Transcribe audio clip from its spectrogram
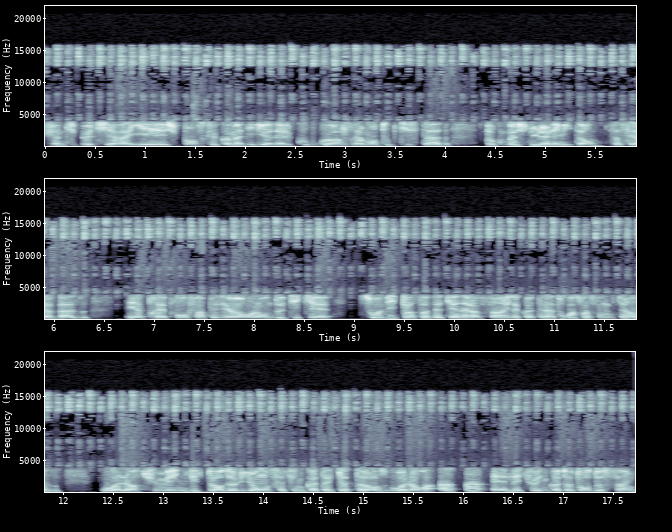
je suis un petit peu tiraillé. Je pense que comme a dit Lionel, coupe-gorge, vraiment tout petit stade. Donc match nul à la mi-temps, ça c'est la base. Et après, pour faire plaisir à Roland, deux tickets. Soit victoire Saint-Etienne à la fin et la cote elle est à 3,75. Ou alors tu mets une victoire de Lyon, ça fait une cote à 14. Ou alors à 1-1N et tu as une cote autour de 5.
